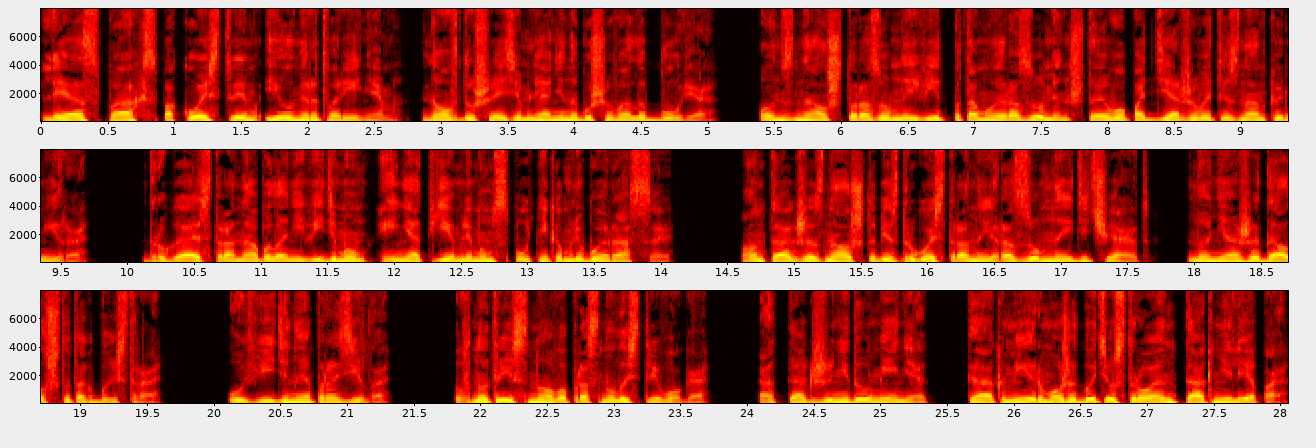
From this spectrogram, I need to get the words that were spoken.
Лес пах спокойствием и умиротворением, но в душе землянина бушевала буря. Он знал, что разумный вид потому и разумен, что его поддерживает изнанка мира. Другая страна была невидимым и неотъемлемым спутником любой расы. Он также знал, что без другой страны разумные дичают, но не ожидал, что так быстро. Увиденное поразило. Внутри снова проснулась тревога, а также недоумение, как мир может быть устроен так нелепо.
